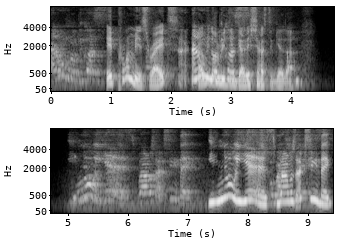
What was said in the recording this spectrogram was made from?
I don't know because A promise, right? I- I Are don't we know not reading because- Galatians together? no yes, but I was asking like No, yes, but I was asking like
